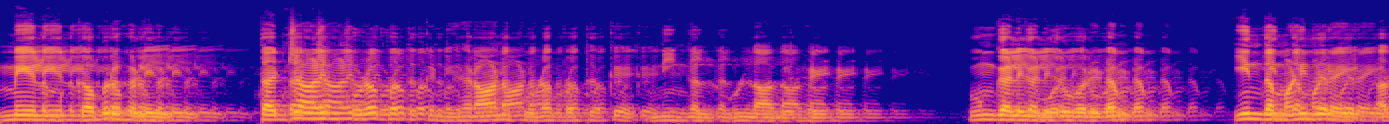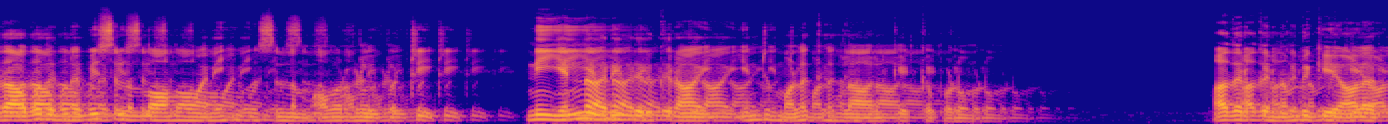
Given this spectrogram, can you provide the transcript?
மேலும் கபறுகளில் தஜ்ஜாலின் குழப்பத்துக்கு நிகரான குழப்பத்துக்கு நீங்கள் உள்ளாவீர்கள். உங்களில் ஒருவரிடம் இந்த மனிதரை அதாவது நபி ஸல்லல்லாஹு அலைஹி வஸல்லம் அவர்களை பற்றி நீ என்ன அறிந்திருக்கிறாய் என்று மலக்குகளால் கேட்கப்படும். அதற்கு நம்பிக்கையாளர்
